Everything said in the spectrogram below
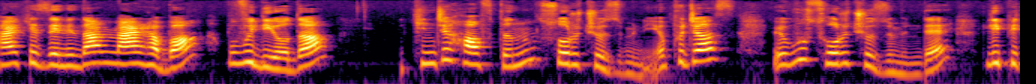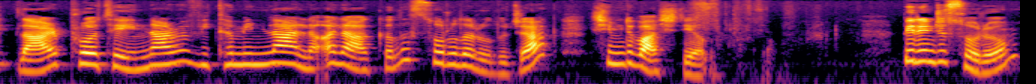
Herkese yeniden merhaba. Bu videoda ikinci haftanın soru çözümünü yapacağız. Ve bu soru çözümünde lipidler, proteinler ve vitaminlerle alakalı sorular olacak. Şimdi başlayalım. Birinci soru.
